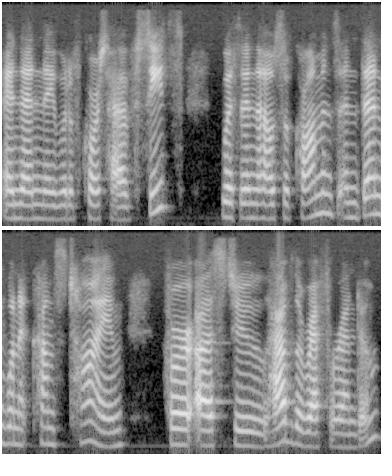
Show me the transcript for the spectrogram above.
and then they would of course have seats within the House of Commons, and then when it comes time for us to have the referendum,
